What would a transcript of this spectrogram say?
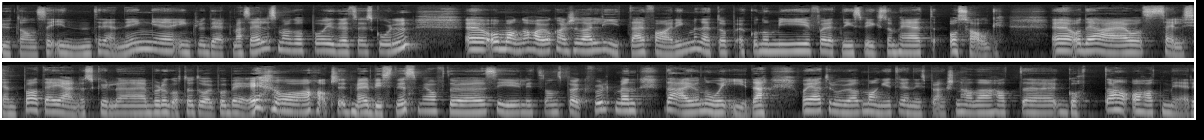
utdannelse innen trening, eh, inkludert meg selv som har gått på idrettshøyskolen. Eh, og mange har jo kanskje da lite erfaring med nettopp økonomi, forretningsvirksomhet og salg. Eh, og det har jeg jo selv kjent på, at jeg gjerne skulle, burde gått et år på BI og hatt litt mer business, som jeg ofte sier litt sånn spøkefullt, men det er jo noe i det. Og jeg tror jo at mange i treningsbransjen hadde hatt eh, godt av og hatt mer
